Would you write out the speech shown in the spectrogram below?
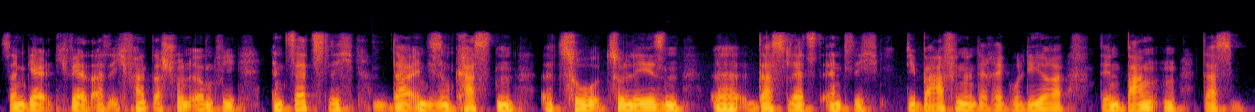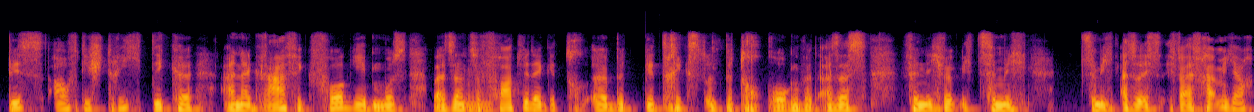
sein Geld nicht wert. Also ich fand das schon irgendwie entsetzlich, da in diesem Kasten äh, zu, zu lesen, äh, dass letztendlich die BaFin und der Regulierer den Banken das bis auf die Strichdicke einer Grafik vorgeben muss, weil sonst mhm. sofort wieder äh, getrickst und betrogen wird. Also das finde ich wirklich ziemlich, ziemlich, also ich, ich frage mich auch,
